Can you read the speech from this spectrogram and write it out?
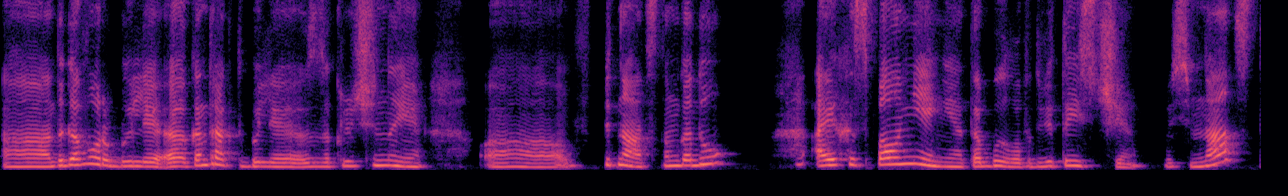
а, договоры были, э, контракты были заключены а, в 2015 году, а их исполнение это было в 2018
